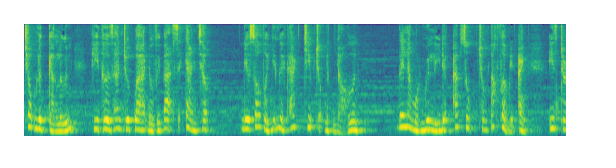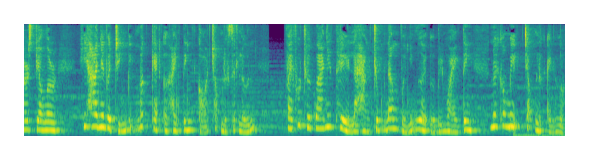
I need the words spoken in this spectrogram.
Trọng lực càng lớn thì thời gian trôi qua đối với bạn sẽ càng chậm nếu so với những người khác chịu trọng lực nhỏ hơn. Đây là một nguyên lý được áp dụng trong tác phẩm điện ảnh Interstellar khi hai nhân vật chính bị mắc kẹt ở hành tinh có trọng lực rất lớn. Vài phút trôi qua như thể là hàng chục năm với những người ở bên ngoài hành tinh nơi không bị trọng lực ảnh hưởng.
